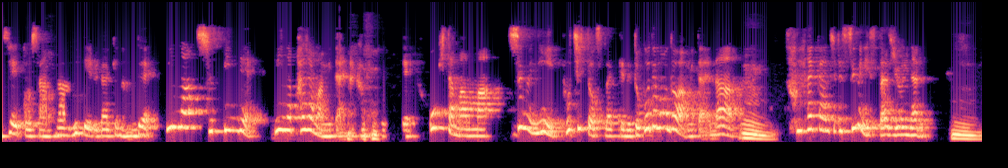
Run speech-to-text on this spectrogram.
生徒さんが見ているだけなので、みんなすっぴんで、みんなパジャマみたいな格好で、起きたまんま、すぐにポチッと押すだけでどこでもドアみたいな、うん。そんな感じですぐにスタジオになる。うん。で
